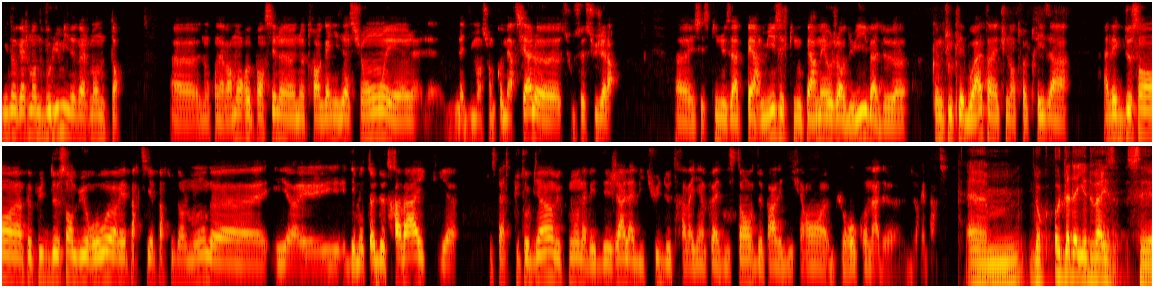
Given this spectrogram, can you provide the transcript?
ni d'engagement de volume, ni d'engagement de temps. Euh, donc on a vraiment repensé notre organisation et la, dimension commerciale euh, sous ce sujet-là. c'est ce qui nous a permis, c'est ce qui nous permet aujourd'hui bah, de, comme toutes les boîtes, hein, être une entreprise à, avec 200, un peu plus de 200 bureaux euh, répartis partout dans le monde euh, et, euh, et, des méthodes de travail qui, se passent plutôt bien, vu que nous, on avait déjà l'habitude de travailler un peu à distance de par les différents bureaux qu'on a de, répartis. Donc, au-delà d'iAdvise, ces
